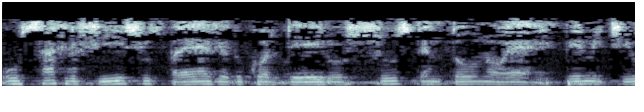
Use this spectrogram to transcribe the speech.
O sacrifício prévio do cordeiro sustentou Noé e permitiu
